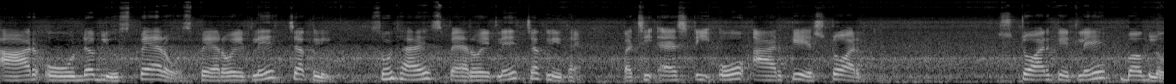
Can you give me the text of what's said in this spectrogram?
R O W sparrow. Sparrow એટલે ચકલી. શું થાય? સ્પેરો એટલે ચકલી થાય. પછી S T O R K stork. Stork એટલે બગલો.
